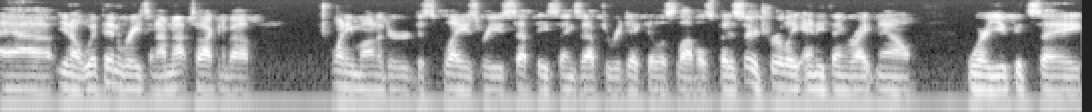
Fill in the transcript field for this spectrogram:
uh, you know, within reason? I'm not talking about 20 monitor displays where you set these things up to ridiculous levels. But is there truly anything right now where you could say,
